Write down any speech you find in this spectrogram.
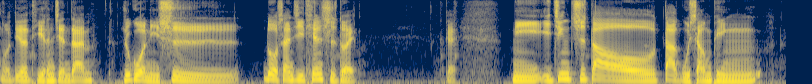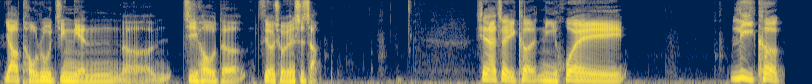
我第二题很简单，如果你是洛杉矶天使队，OK，你已经知道大谷翔平要投入今年呃季后的自由球员市场。现在这一刻，你会立刻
